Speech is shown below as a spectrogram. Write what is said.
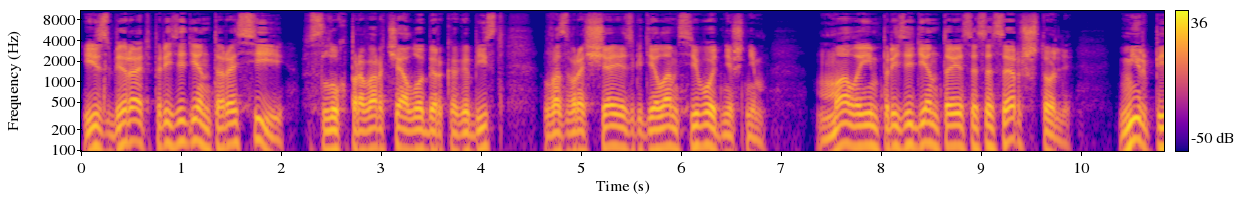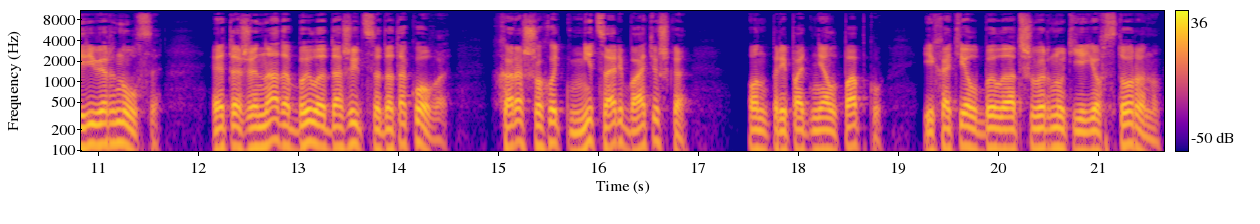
«Избирать президента России», — вслух проворчал обер-кагабист, возвращаясь к делам сегодняшним — Мало им президента СССР, что ли? Мир перевернулся. Это же надо было дожиться до такого. Хорошо хоть не царь-батюшка. Он приподнял папку и хотел было отшвырнуть ее в сторону,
